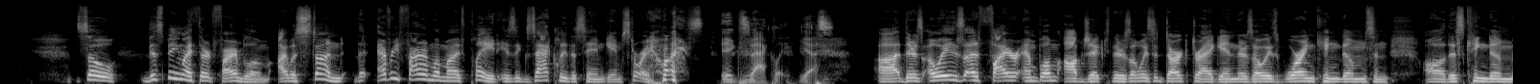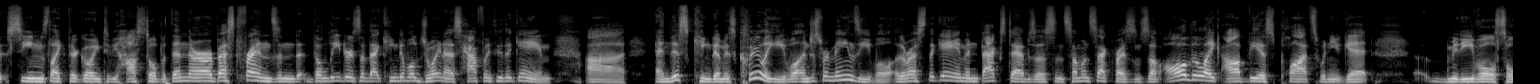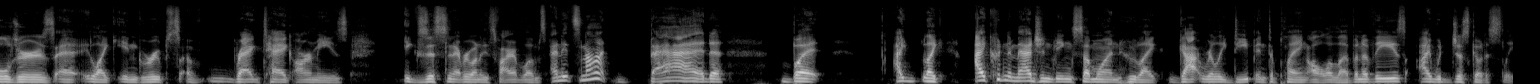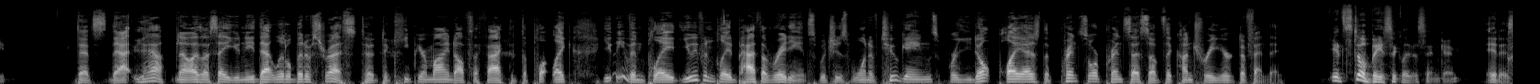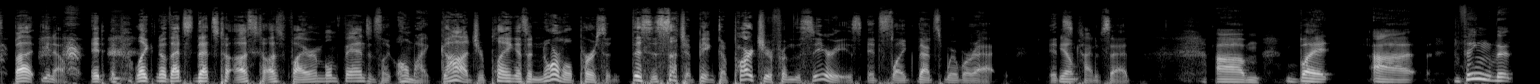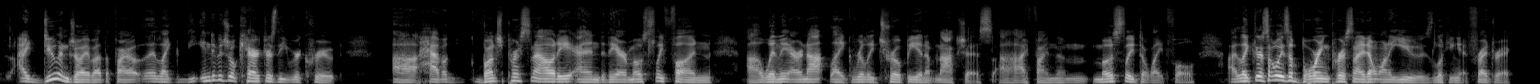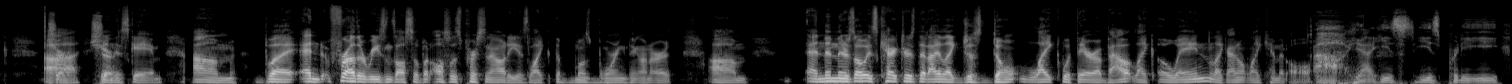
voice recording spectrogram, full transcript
So this being my third Fire Emblem, I was stunned that every Fire Emblem I've played is exactly the same game story wise. Exactly. Yes. Uh, there's always a fire emblem object. There's always a dark dragon. There's always warring kingdoms, and oh, this kingdom seems like they're going to be hostile, but then they're our best friends, and the leaders of that kingdom will join us halfway through the game. Uh, and this kingdom is clearly evil and just remains evil the rest of the game and backstabs us, and someone sacrifices himself. All the like obvious plots when you get medieval soldiers uh, like in groups of ragtag armies exist in every one of these fire emblems, and it's not bad, but I like I couldn't imagine being someone who like got really deep into playing all 11 of these. I would just go to sleep. That's that. Yeah. No, as I say, you need that little bit of stress to, to keep your mind off the fact that the pl- like you even played you even played Path of Radiance, which is one of two games where you don't play as the prince or princess of the country you're defending. It's still basically the same game. It is, but you know, it like no, that's that's to us, to us Fire Emblem fans. It's like, oh my god, you're playing as a normal person. This is such a big departure from the series. It's like that's where we're at. It's yep. kind of sad. Um, but uh, the thing that I do enjoy about the Fire, like the individual characters that you recruit, uh, have a bunch of personality and they are mostly fun uh, when they are not like really tropey and obnoxious. Uh, I find them mostly delightful. I like. There's always a boring person I don't want to use. Looking at Frederick uh, sure, sure. in this game, um, but and for other reasons also, but also his personality is like the most boring thing on earth. Um, and then there's always characters that I like just don't like what they're about, like Owain. Like I don't like him at all. Oh yeah, he's he's pretty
